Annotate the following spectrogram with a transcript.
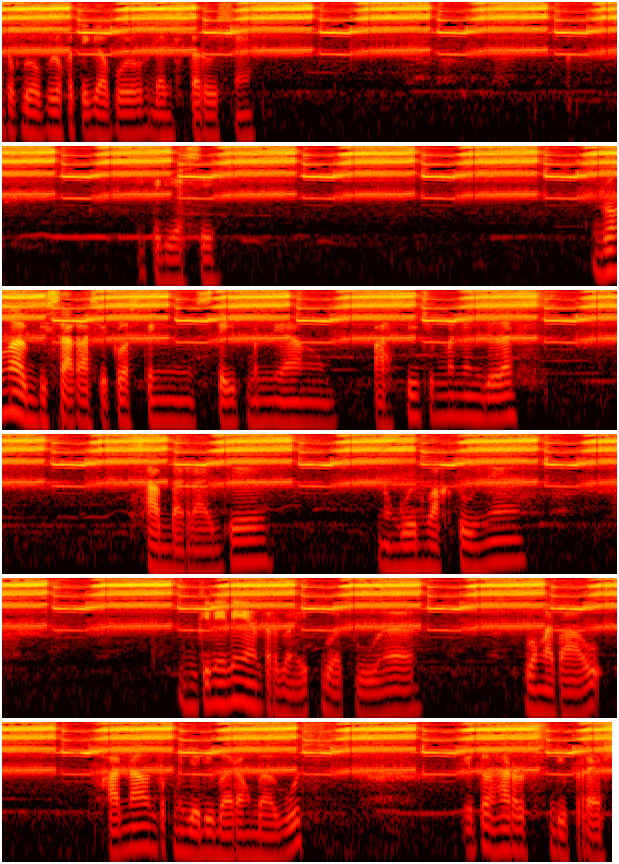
untuk 20 ke 30 dan seterusnya. Itu dia sih. Gue nggak bisa kasih closing statement yang pasti cuman yang jelas sabar aja. Nungguin waktunya mungkin ini yang terbaik buat gue gue nggak tahu. Karena untuk menjadi barang bagus itu harus di fresh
